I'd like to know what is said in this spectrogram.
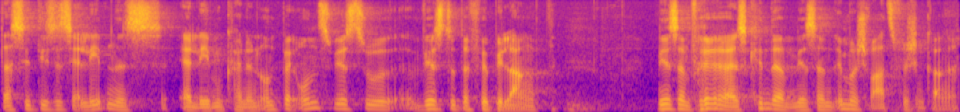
dass sie dieses Erlebnis erleben können. Und bei uns wirst du, wirst du dafür belangt. Wir sind früher als Kinder, wir sind immer Schwarzfischen gegangen.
